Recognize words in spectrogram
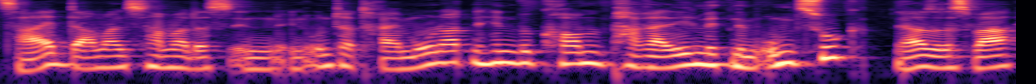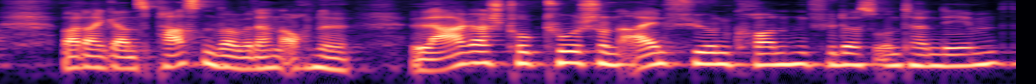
Zeit. Damals haben wir das in, in unter drei Monaten hinbekommen, parallel mit einem Umzug. Ja, also das war, war dann ganz passend, weil wir dann auch eine Lagerstruktur schon einführen konnten für das Unternehmen.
